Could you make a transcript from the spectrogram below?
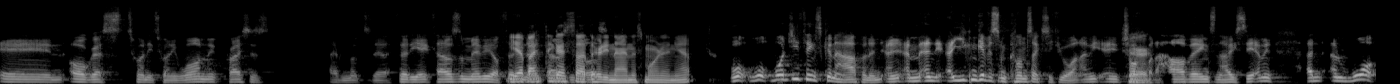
in August 2021. The prices I haven't looked at it. Thirty eight thousand maybe or Yeah, but I think I saw 39 this morning. Yep. What, what what do you think is going to happen? And, and and you can give us some context if you want. I mean, you talk Sure. about the halvings and how you see it. I mean, and and what?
